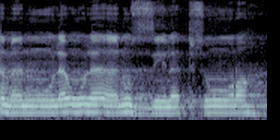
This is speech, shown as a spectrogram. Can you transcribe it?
آمنوا لولا نزلت سورة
